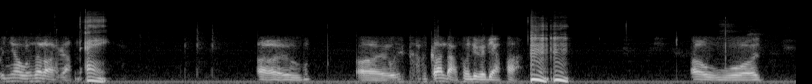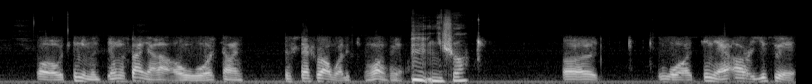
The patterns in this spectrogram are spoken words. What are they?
喂，你好，文森老师，哎，呃，呃，我刚刚打通这个电话，嗯嗯。呃，我，呃，我听你们节目三年了，我想先先说下我的情况，可以吗？嗯，你说，呃，我今年二十一岁，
